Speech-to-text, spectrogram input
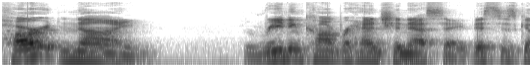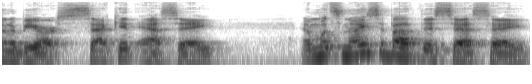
Part 9, the reading comprehension essay. This is going to be our second essay. And what's nice about this essay,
